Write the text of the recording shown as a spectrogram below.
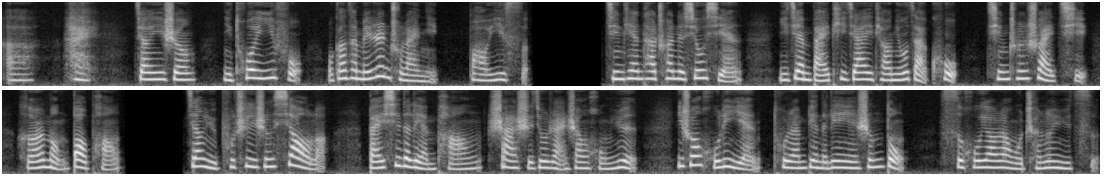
啊，嗨，江医生，你脱衣服，我刚才没认出来你，不好意思。今天他穿着休闲，一件白 T 加一条牛仔裤，青春帅气，荷尔蒙爆棚。江宇扑哧一声笑了，白皙的脸庞霎时就染上红晕，一双狐狸眼突然变得潋滟生动，似乎要让我沉沦于此。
